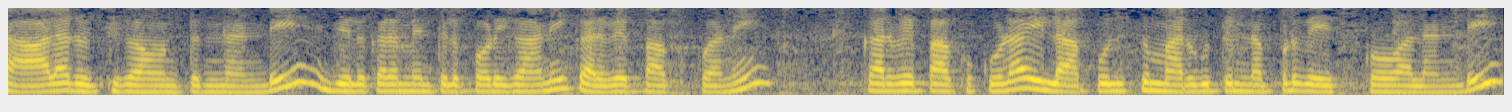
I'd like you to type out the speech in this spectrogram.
చాలా రుచిగా ఉంటుందండి. జీలకర్ర మెంతుల పొడి కానీ కరివేపాకు కానీ కరివేపాకు కూడా ఇలా పులుసు మరుగుతున్నప్పుడు వేసుకోవాలండి.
